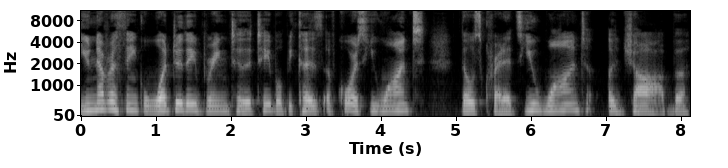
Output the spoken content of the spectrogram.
you never think, what do they bring to the table? Because, of course, you want those credits. You want a job.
